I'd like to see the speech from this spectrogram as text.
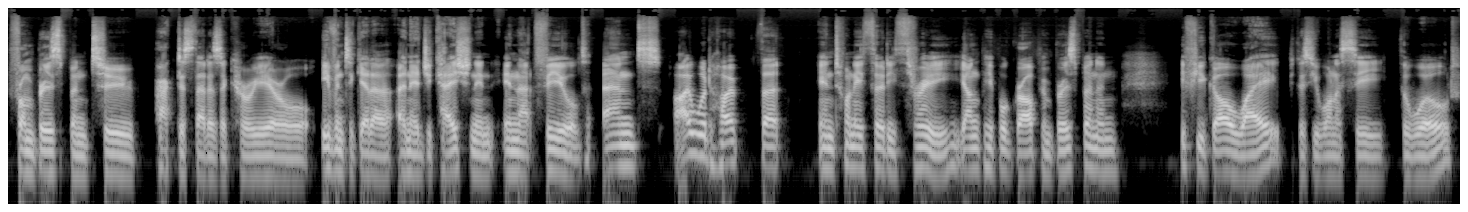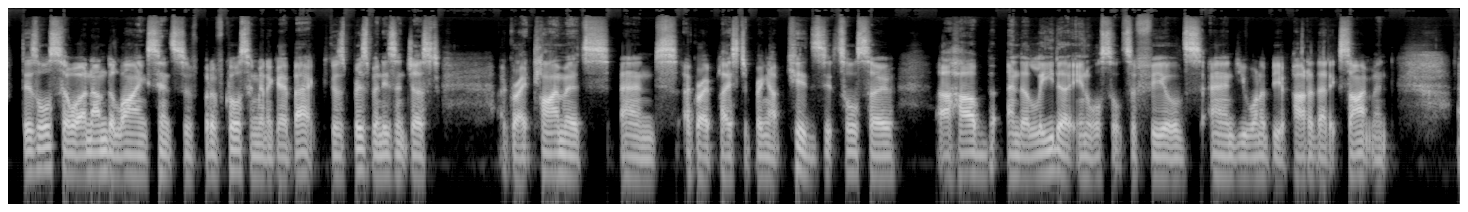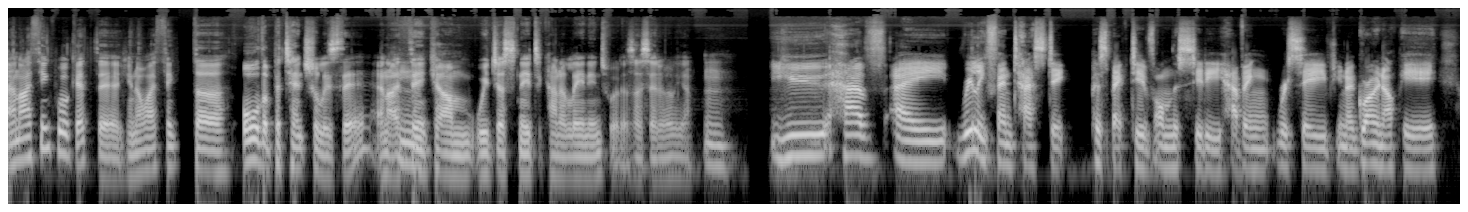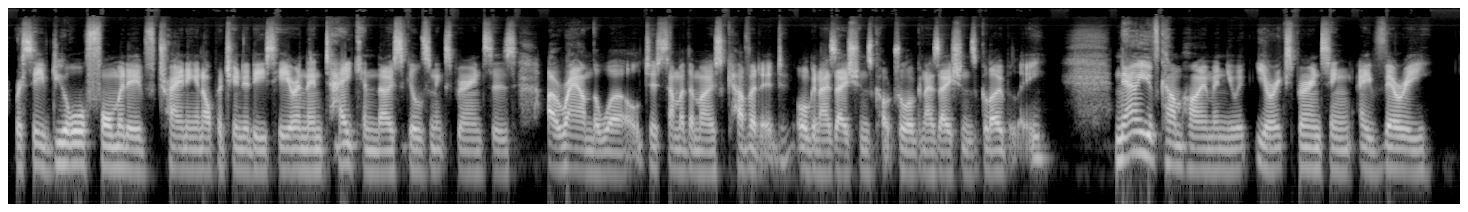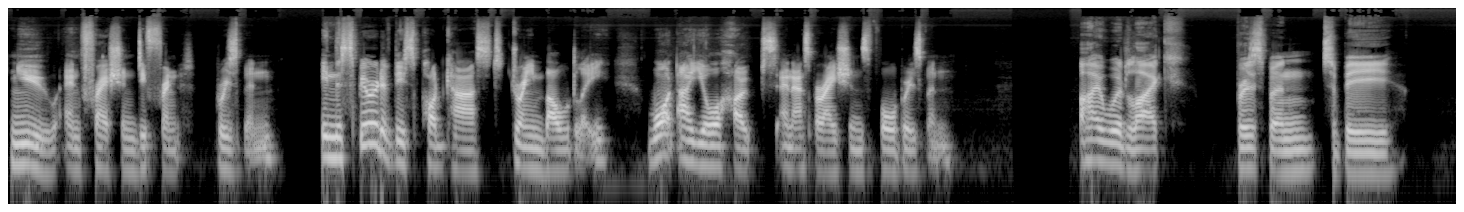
from Brisbane to practice that as a career or even to get a, an education in, in that field. And I would hope that in 2033, young people grow up in Brisbane and if you go away because you want to see the world, there's also an underlying sense of, but of course I'm going to go back because Brisbane isn't just a great climate and a great place to bring up kids. It's also a hub and a leader in all sorts of fields, and you want to be a part of that excitement. And I think we'll get there. You know, I think the all the potential is there, and I mm. think um, we just need to kind of lean into it, as I said earlier. Mm. You have a really fantastic perspective on the city, having received, you know, grown up here, received your formative training and opportunities here, and then taken those skills and experiences around the world to some of the most coveted organizations, cultural organizations globally. Now you've come home and you, you're experiencing a very new and fresh and different Brisbane. In the spirit of this podcast, Dream Boldly, what are your hopes and aspirations for Brisbane? I would like Brisbane to be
